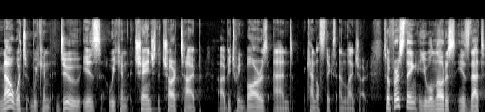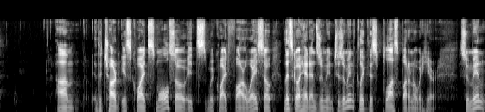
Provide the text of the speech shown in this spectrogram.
now what we can do is we can change the chart type uh, between bars and candlesticks and line chart. So first thing you will notice is that um, the chart is quite small, so it's we're quite far away. So let's go ahead and zoom in. To zoom in, click this plus button over here. Zoom in,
